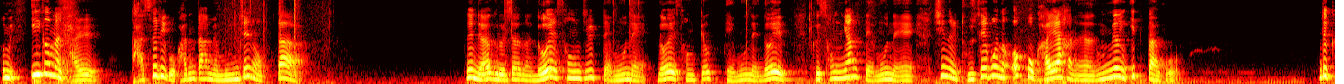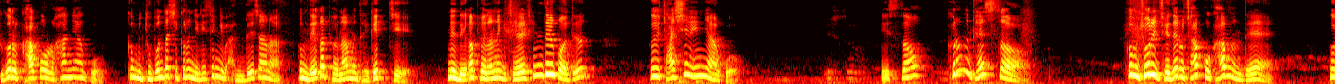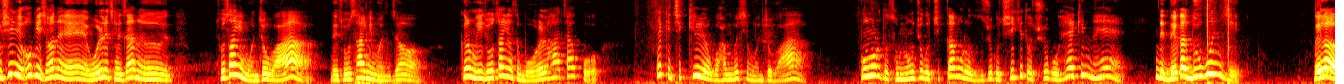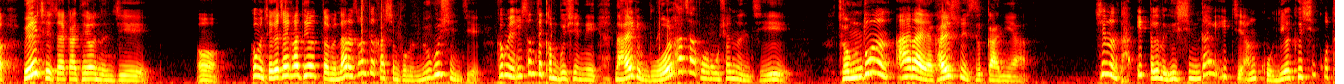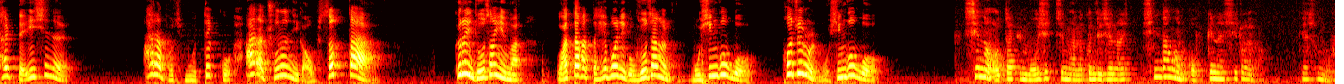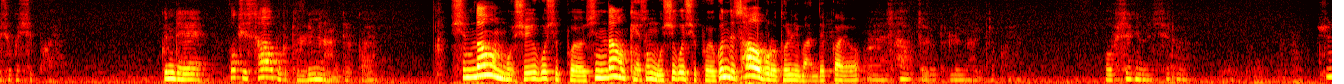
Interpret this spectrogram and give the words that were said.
그러면 이것만 잘 다스리고 간다 하면 문제는 없다. 근데 내가 그러잖아. 너의 성질 때문에, 너의 성격 때문에, 너의 그 성향 때문에 신을 두세 번은 얻고 가야 하는 운명이 있다고. 근데 그거를 각오를 하냐고. 그러면 두 번 다시 그런 일이 생기면 안 되잖아. 그럼 내가 변하면 되겠지. 근데 내가 변하는 게 제일 힘들거든? 그 자신 있냐고. 있어요. 있어? 그러면 됐어. 그럼 조리 제대로 잡고 가면 돼. 그 신이 오기 전에 원래 제자는 조상이 먼저 와. 내 조상이 먼저. 그럼 이 조상에서 뭘 하자고. 새끼 지키려고 한 번씩 먼저 와. 꿈으로도 선몽 주고 직감으로도 주고 지기도 주고 하긴 해. 근데 내가 누군지 내가 왜 제자가 되었는지 어 그러면 제가 제가 되었다면 나를 선택하신 분은 누구신지 그러면 이 선택한 분이 나에게 뭘 하자고 오셨는지 정도는 알아야 갈 수 있을 거 아니야 신은 다 있다 근데 그 신당에 있지 않고 네가 그 신고 탈 때 이 신을 알아보지 못했고 알아주는 이가 없었다 그러니 조상이 막 왔다 갔다 해버리고 조상을 모신 거고 허주를 모신 거고 신은 어차피 멋있지만 근데 저는 신당은 없기는 싫어요. 계속 모시고 싶어요. 근데 혹시 사업으로 돌리면 안 될까요? 신당은 모시고 싶어요. 신당은 계속 모시고 싶어요. 근데 사업으로 돌리면 안 될까요? 네, 사업자로 돌리면 안 될까요? 없애기는 싫어요.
